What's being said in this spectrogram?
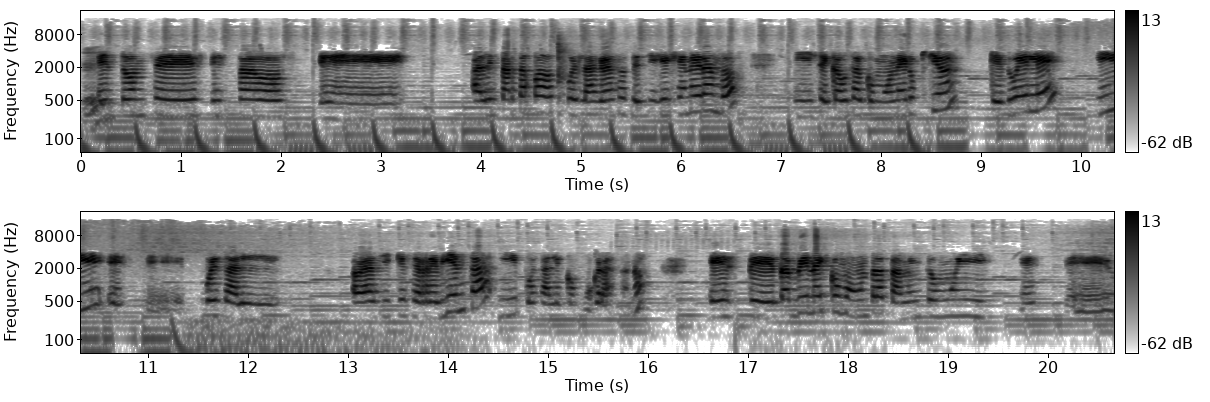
Entonces, estos, eh, al estar tapados, pues la grasa se sigue generando y se causa como una erupción que duele y, este, pues al, ahora sí que se revienta y pues sale como grasa, ¿no? Este, también hay como un tratamiento muy, este,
